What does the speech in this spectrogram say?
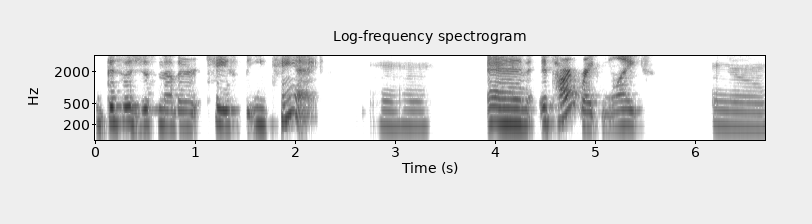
this is just another case that you can't mm-hmm. and it's heartbreaking like yeah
